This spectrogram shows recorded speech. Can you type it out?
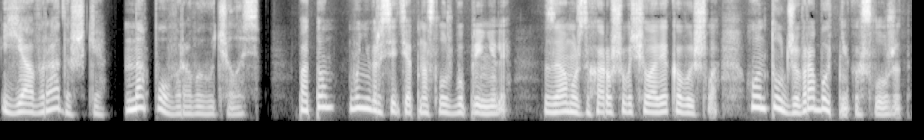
Я в Радожке на повара выучилась. Потом в университет на службу приняли. Замуж за хорошего человека вышла. Он тут же в работниках служит.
